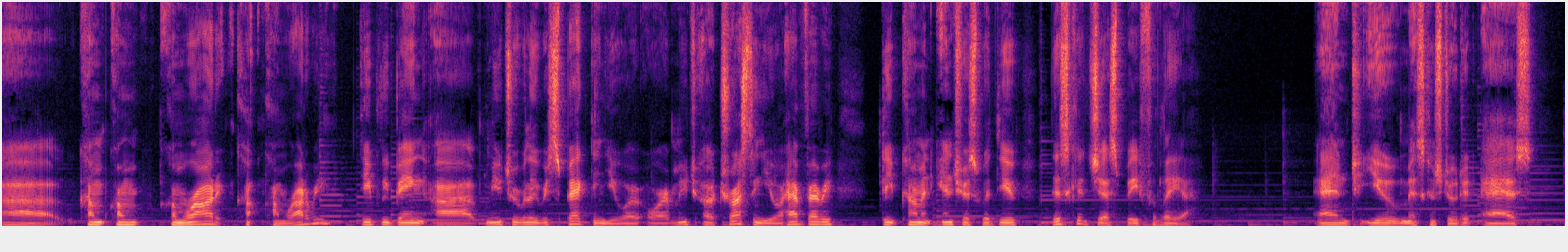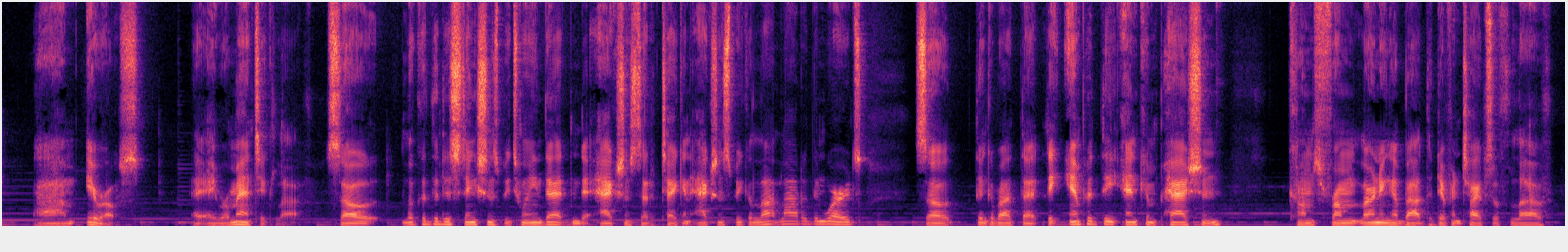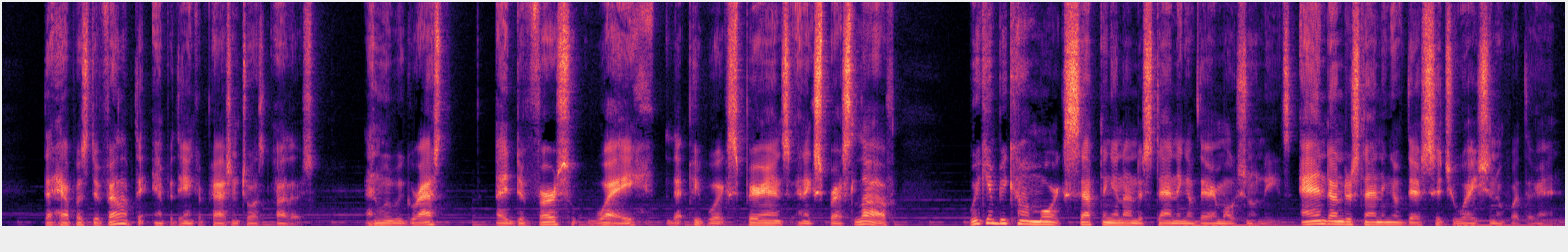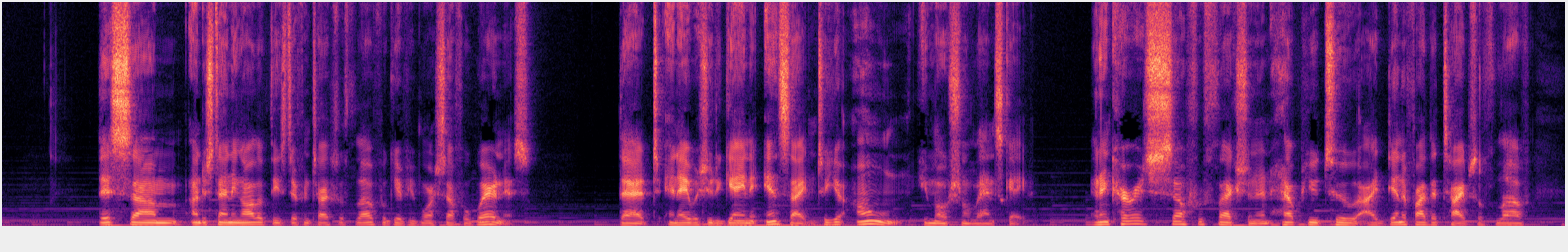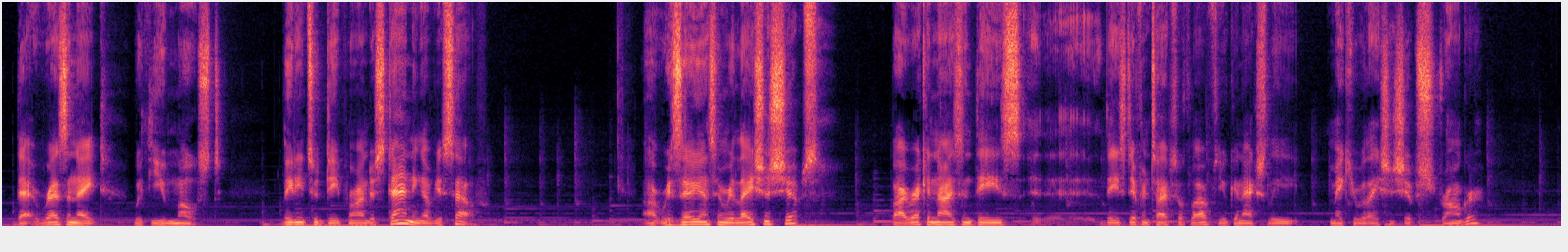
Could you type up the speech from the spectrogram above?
uh, com- com- camaraderie, com- camaraderie deeply being uh, mutually respecting you or or, mutual, or trusting you or have very deep common interests with you. This could just be philia. and you misconstrued it as um, eros, a, a romantic love. So look at the distinctions between that and the actions that are taken. Actions speak a lot louder than words. So think about that. The empathy and compassion comes from learning about the different types of love that help us develop the empathy and compassion towards others. And when we grasp a diverse way that people experience and express love, we can become more accepting and understanding of their emotional needs and understanding of their situation of what they're in. This um, understanding all of these different types of love will give you more self awareness that enables you to gain an insight into your own emotional landscape and encourage self reflection and help you to identify the types of love that resonate with you most, leading to deeper understanding of yourself. Uh, resilience in relationships by recognizing these uh, these different types of love, you can actually make your relationship stronger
